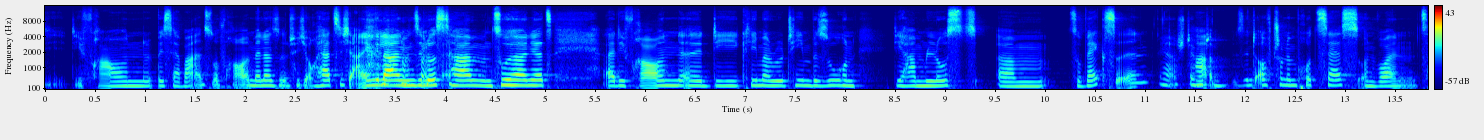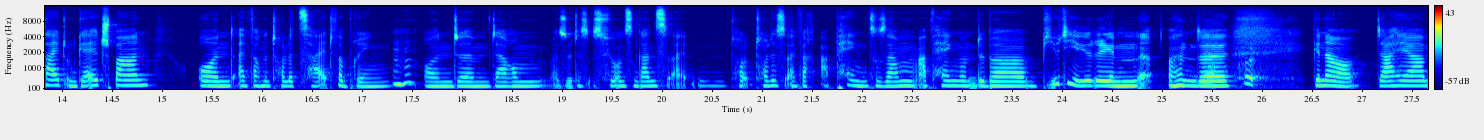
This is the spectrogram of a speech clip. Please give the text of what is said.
die, die Frauen, bisher waren es nur Frauen, Männer sind natürlich auch herzlich eingeladen, wenn sie Lust haben und zuhören jetzt. Äh, die Frauen, äh, die Klimaroutine besuchen, die haben Lust ähm, zu wechseln, ja, stimmt. sind oft schon im Prozess und wollen Zeit und Geld sparen und einfach eine tolle Zeit verbringen. Mhm. Und ähm, darum, also das ist für uns ein ganz ein to tolles einfach Abhängen, zusammen abhängen und über Beauty reden. Und ja, äh, cool. genau, daher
